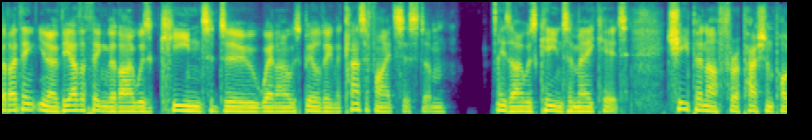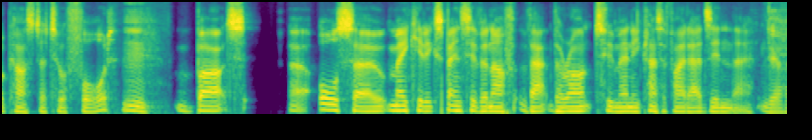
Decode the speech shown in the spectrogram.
But I think you know the other thing that I was keen to do when I was building the classified system is I was keen to make it cheap enough for a passion podcaster to afford, mm. but uh, also make it expensive enough that there aren't too many classified ads in there. Yeah.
